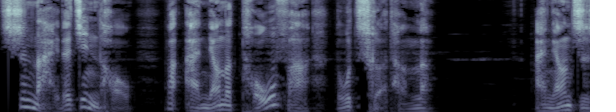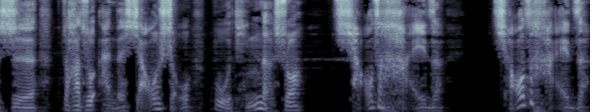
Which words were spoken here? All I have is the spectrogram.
吃奶的劲头，把俺娘的头发都扯疼了。俺娘只是抓住俺的小手，不停地说：“瞧这孩子，瞧这孩子。”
